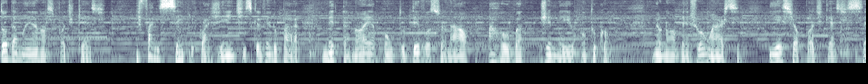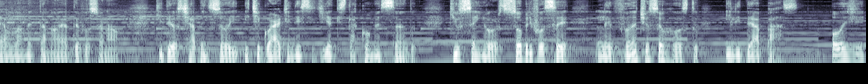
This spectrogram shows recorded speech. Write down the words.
toda manhã nosso podcast. E fale sempre com a gente escrevendo para metanoia.devocional.gmail.com. Meu nome é João Arce e este é o podcast Célula Metanoia Devocional. Que Deus te abençoe e te guarde nesse dia que está começando. Que o Senhor sobre você levante o seu rosto e lhe dê a paz, hoje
